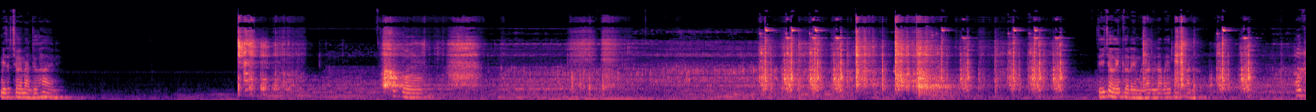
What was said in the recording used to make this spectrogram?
Mình sẽ chơi màn thứ hai này. Cửa này mở ra chúng ta mới bắt ra được. Ok.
